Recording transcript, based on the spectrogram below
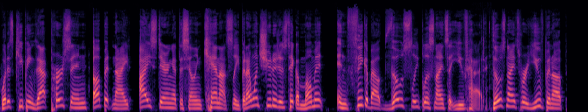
what is keeping that person up at night eyes staring at the ceiling cannot sleep and i want you to just take a moment and think about those sleepless nights that you've had. Those nights where you've been up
